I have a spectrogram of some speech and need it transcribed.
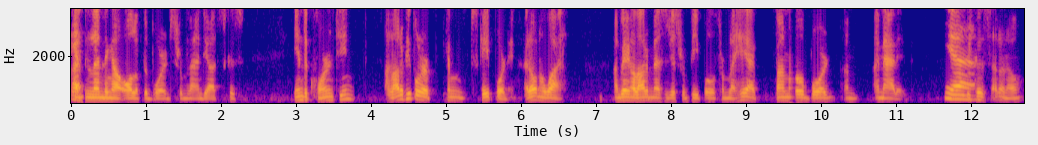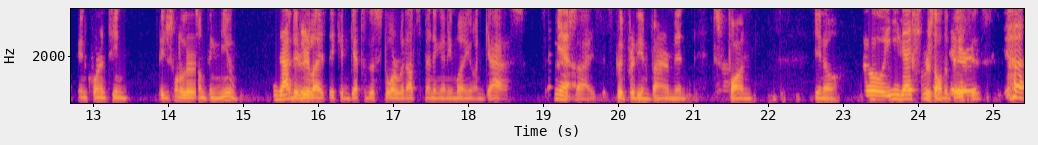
Yep. I've been lending out all of the boards from Landyachtz because in the quarantine, a lot of people are picking skateboarding. I don't know why. I'm getting a lot of messages from people from like, "Hey, I found my old board. I'm I'm at it." yeah, Because I don't know, in quarantine, they just want to learn something new, Exactly. and they realize they can get to the store without spending any money on gas. It's Yeah. exercise. It's good for the environment. It's fun. You know, so you guys should covers all the bases. Yeah,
